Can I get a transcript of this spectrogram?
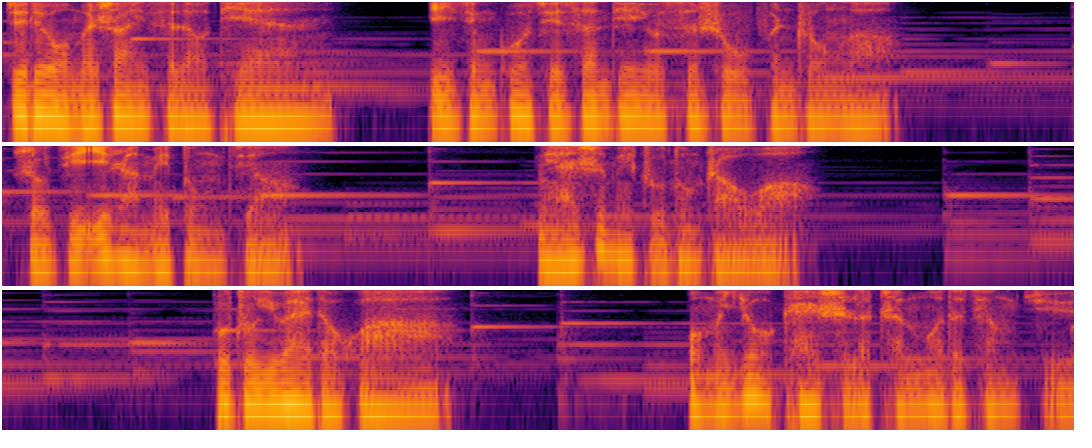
距离我们上一次聊天，已经过去三天又四十五分钟了，手机依然没动静，你还是没主动找我。不出意外的话，我们又开始了沉默的僵局。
